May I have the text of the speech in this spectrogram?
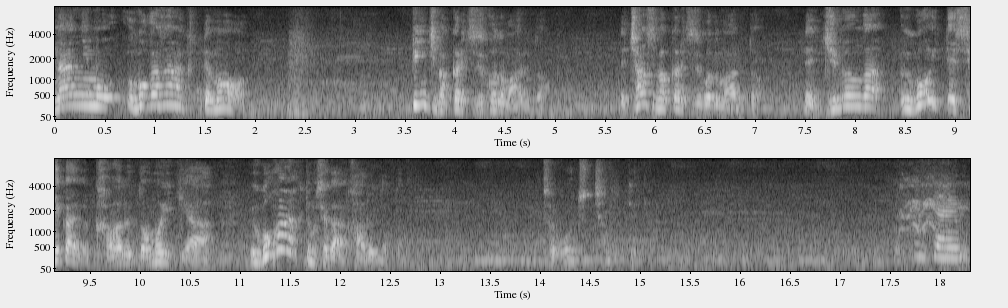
何にも動かさなくてもピンチばっかり続くこともあるとでチャンスばっかり続くこともあるとで自分が動いて世界が変わると思いきや動かなくても世界が変わるんだとそれをちょっとちゃんと言って Okay.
